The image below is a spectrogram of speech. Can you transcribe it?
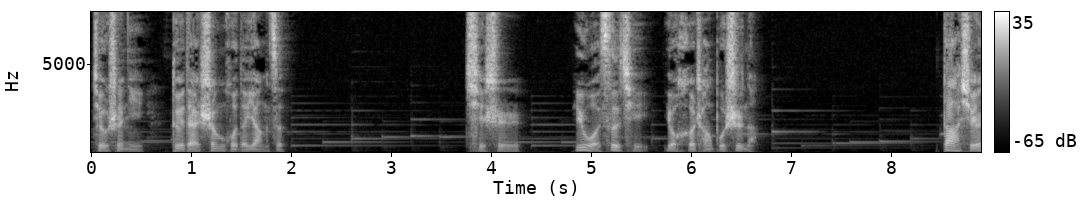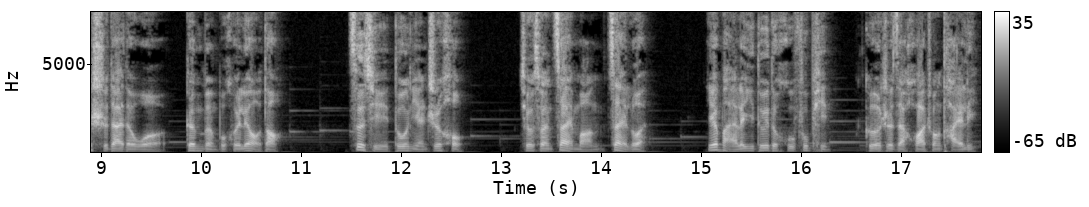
就是你对待生活的样子。其实。与我自己又何尝不是呢？大学时代的我根本不会料到，自己多年之后，就算再忙再乱，也买了一堆的护肤品，搁置在化妆台里，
